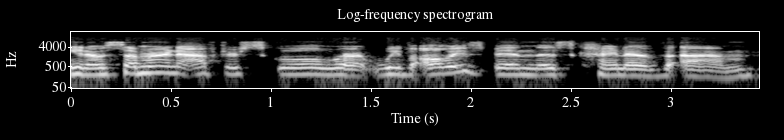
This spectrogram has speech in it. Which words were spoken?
you know summer and after school where we've always been this kind of um,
